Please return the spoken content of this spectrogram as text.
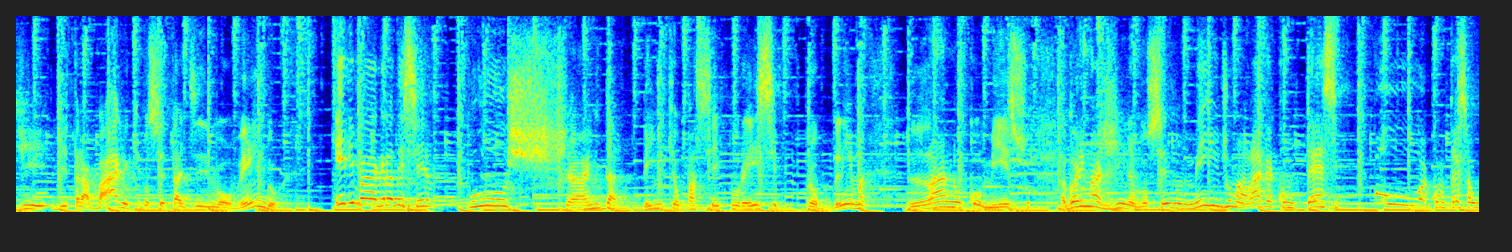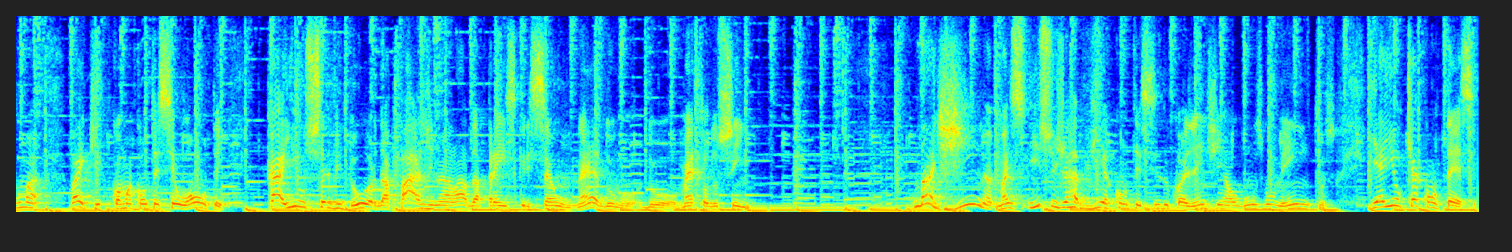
de, de trabalho que você está desenvolvendo, ele vai agradecer. Puxa, ainda bem que eu passei por esse problema lá no começo. Agora imagina, você no meio de uma live acontece, pô, acontece alguma, vai que como aconteceu ontem, caiu o servidor da página lá da pré-inscrição, né, do, do método Sim. Imagina, mas isso já havia acontecido com a gente em alguns momentos. E aí o que acontece?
